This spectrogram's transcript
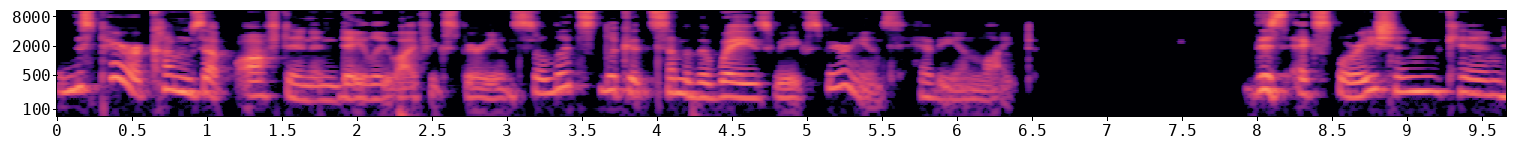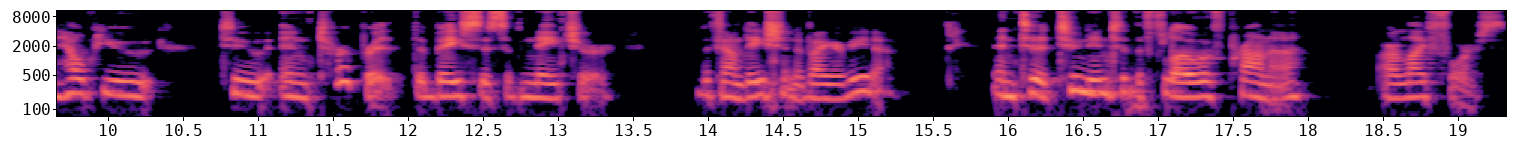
And this pair comes up often in daily life experience, so let's look at some of the ways we experience heavy and light. This exploration can help you to interpret the basis of nature, the foundation of Ayurveda, and to tune into the flow of prana, our life force.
